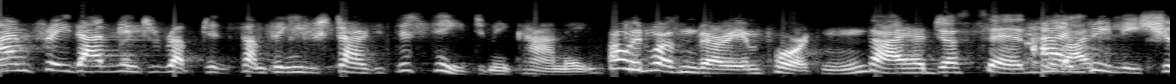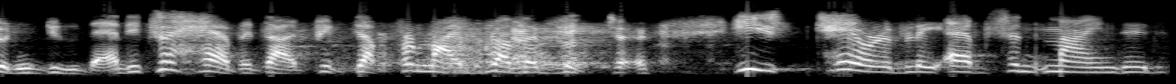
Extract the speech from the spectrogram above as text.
but I'm afraid I've interrupted something you started to say to me, Connie. Oh, it wasn't very important. I had just said that I really shouldn't do that. It's a habit I picked up from my brother Victor. He's terribly absent minded.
